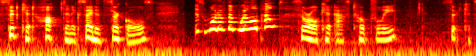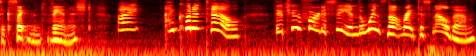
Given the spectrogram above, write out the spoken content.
Sootkit hopped in excited circles. Is one of them Willowpelt? Sorrelkit asked hopefully. Sootkit's excitement vanished. I I couldn't tell. They're too far to see, and the wind's not right to smell them.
